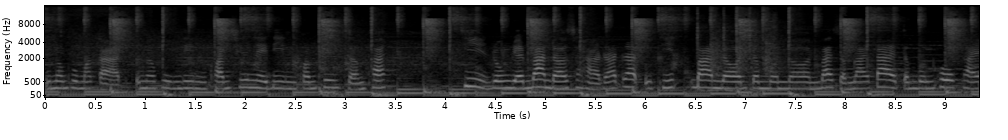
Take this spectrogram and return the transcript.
อุณหภูมิอากาศ อุณหภูมิดิน ความชื้นในดิน ความชื้นสัมผัส ที่โรงเรียนบ้านดอนสหรัฐราชอุทิศ บ้านดอนตำบลดอน บ้านสำลายใต้ ตำบลโคกไทย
